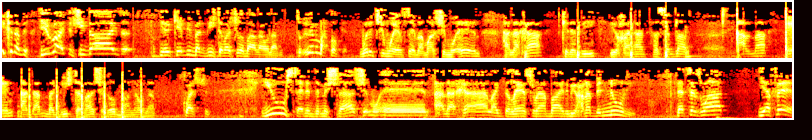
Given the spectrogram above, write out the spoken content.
You could have. You're right. If she dies, uh, you can't be magdish davar shelo ba leolam. So you have a mahloket. What did Shmuel say? Amar Shmuel halacha כרבי יוחנן הסנדלר. עלמא אין אדם מקדיש דבר שלא בא לעולם. Question. You said in the Mishnah, Shemuel, halacha, like the last rabbi, Rabbi Yohanan ben Nuri, that says what? Yafer.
